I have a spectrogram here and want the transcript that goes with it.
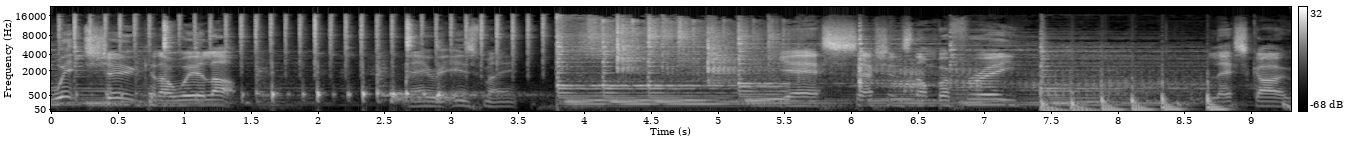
which tune can I wheel up? There it is, mate. Yes, sessions number three. Let's go.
